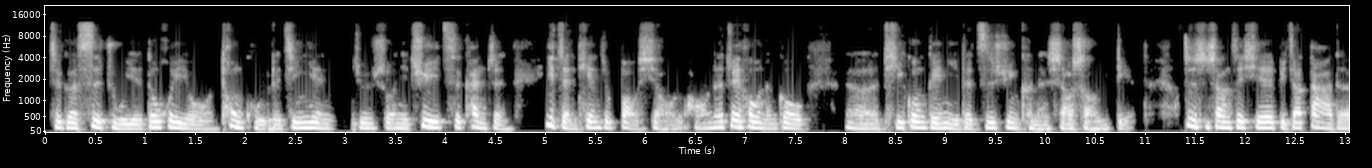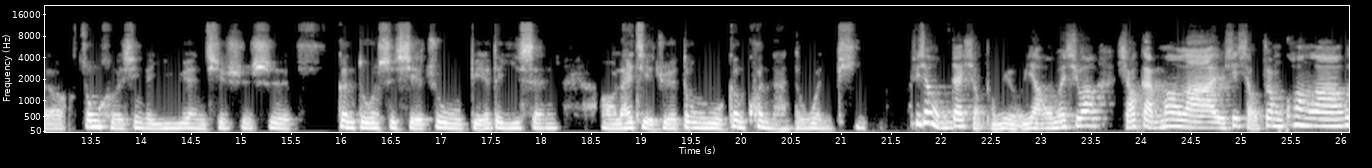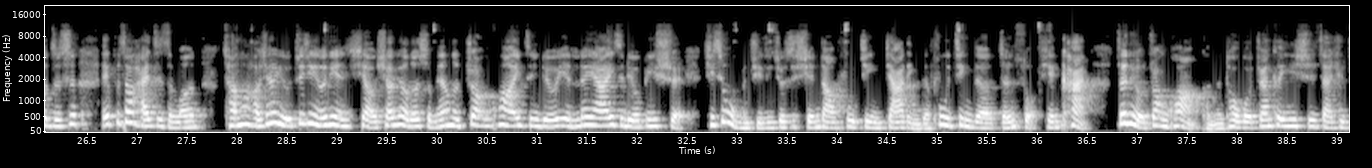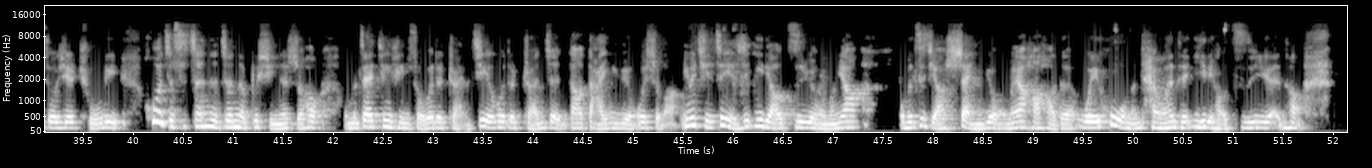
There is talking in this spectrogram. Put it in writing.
这个饲主也都会有痛苦的经验，就是说你去一次看诊，一整天就报销了，哈，那最后能够呃提供给你的资讯可能少少一点。事实上，这些比较大的综合性的医院其实是更多是协助别的医生哦来解决动物更困难的问题。就像我们带小朋友一样，我们希望小感冒啦，有些小状况啦，或者是诶不知道孩子怎么常常好像有最近有点小小小的什么样的状况，一直流眼泪啊，一直流鼻水。其实我们其实就是先到附近家里的附近的诊所先看，真的有状况，可能透过专科医师再去做一些处理，或者是真的真的不行的时候，我们再进行所谓的转介或者转诊到大医院。为什么？因为其实这也是医疗资源，我们要。我们自己要善用，我们要好好的维护我们台湾的医疗资源哈。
